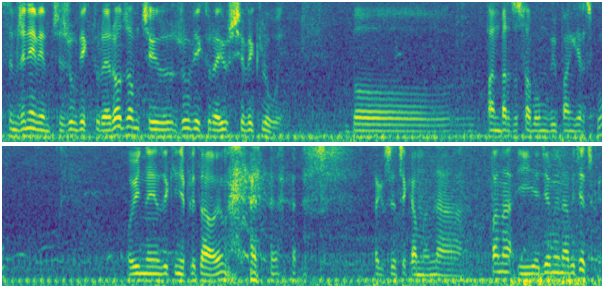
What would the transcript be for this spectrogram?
Z tym, że nie wiem, czy żółwie, które rodzą, czy żółwie, które już się wykluły. Bo pan bardzo słabo mówił po angielsku. O inne języki nie pytałem. Także czekam na pana i jedziemy na wycieczkę.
